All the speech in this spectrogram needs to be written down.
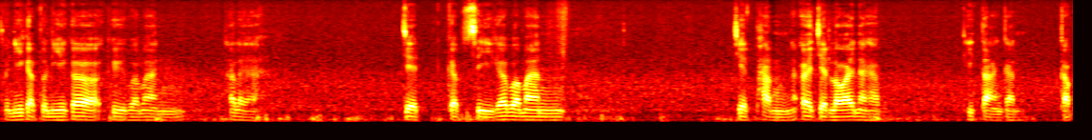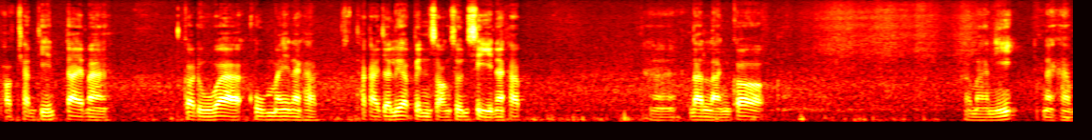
ตัวนี้กับตัวนี้ก็คือประมาณเท่าไหร่อะเจ็ดกับสี่ก็ประมาณเจ็ดพันเออเจ็ดร้อยนะครับ ที่ต่างกันกับออปชันที่ได้มา ก็ดูว่าคุ้มไหมนะครับ ถ้าใครจะเลือกเป็น 204 นะครับ ด้านหลังก็ ประมาณนี้นะครับ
